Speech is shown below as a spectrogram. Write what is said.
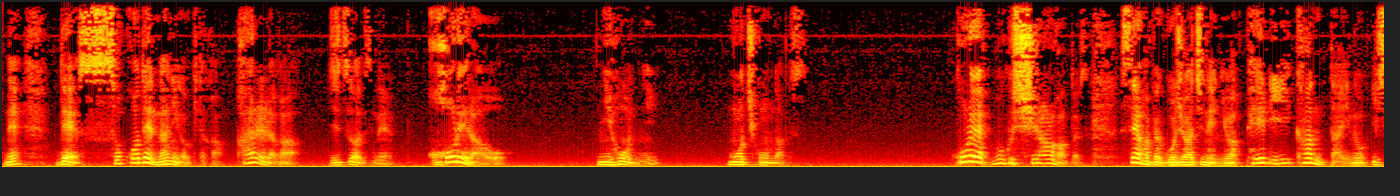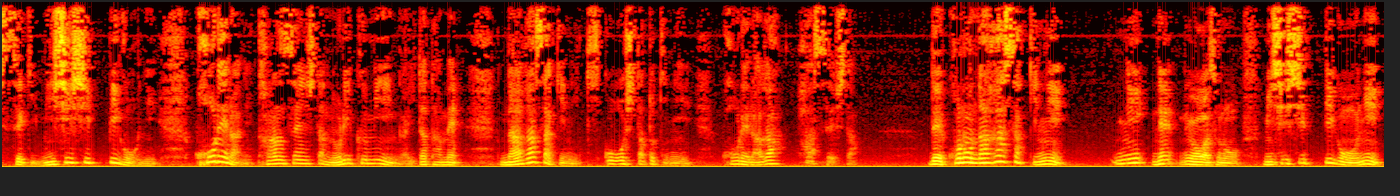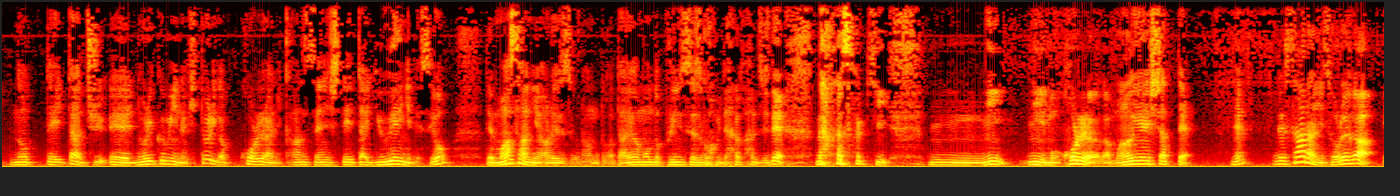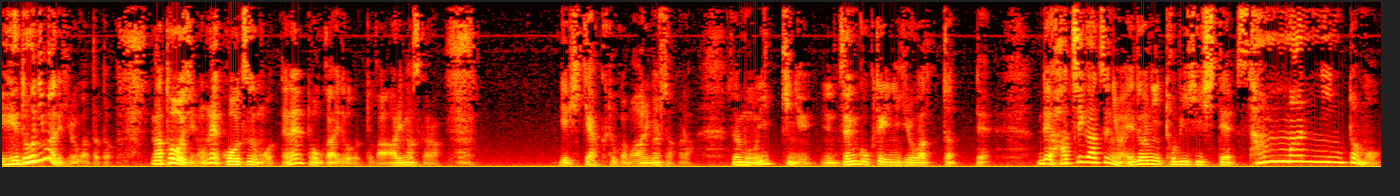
ね。で、そこで何が起きたか。彼らが、実はですね、コレラを日本に持ち込んだんです。これ、僕知らなかったです。1858年にはペリー艦隊の一隻ミシシッピ号にコレラに感染した乗組員がいたため、長崎に寄港した時にコレラが発生した。で、この長崎ににね、要はその、ミシシッピ号に乗っていたじゅ、えー、乗組員の一人がこれらに感染していたゆえにですよ。で、まさにあれですよ、なんとかダイヤモンドプリンセス号みたいな感じで、長崎に、にもうこれらが蔓延しちゃって、ね。で、さらにそれが江戸にまで広がったと。まあ当時のね、交通網ってね、東海道とかありますから。で、飛脚とかもありましたから。それもう一気に全国的に広がっちゃって。で、8月には江戸に飛び火して3万人とも、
